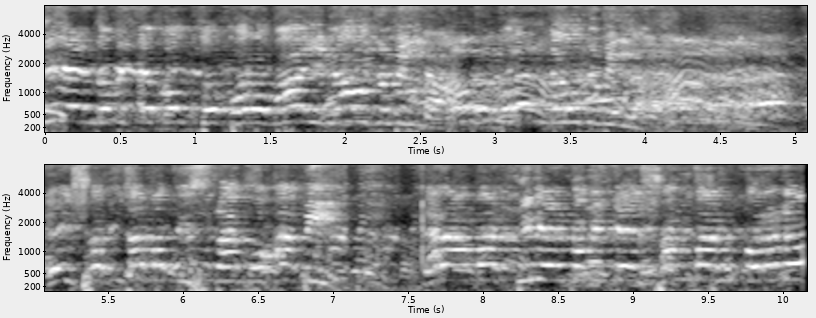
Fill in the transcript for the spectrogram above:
দিকে নবীকে বলতো বড় ভাই নাউজুবিল্লা এই সব জামাত ইসলাম ওহাবি যারা আমার দিকে নবীকে সম্মান করে না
